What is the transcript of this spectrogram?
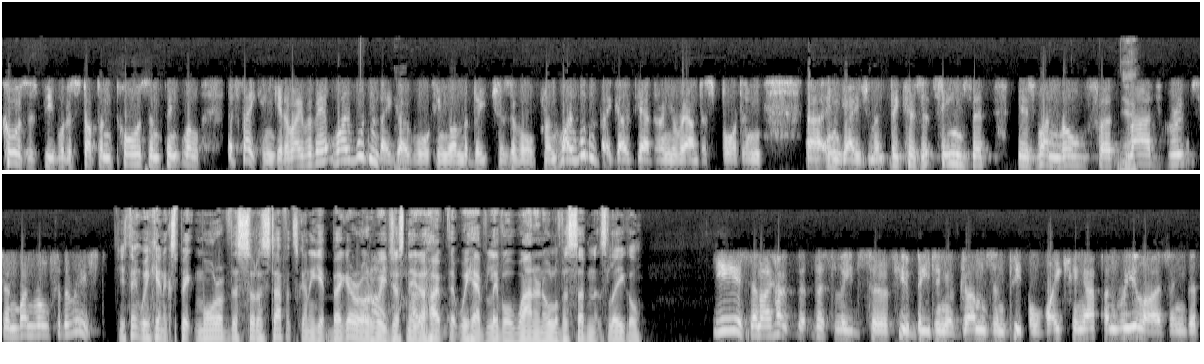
causes people to stop and pause and think, well, if they can get away with that, why wouldn't they go walking on the beaches of Auckland? Why wouldn't they go gathering around a sporting uh, engagement? Because it seems that there's one rule for yeah. large groups and one rule for the rest. Do you think we can expect more of this sort of stuff? It's going to get bigger, or do we just need to hope that we have level one and all of a sudden it's legal? Yes, and I hope that this leads to a few beating of drums and people waking up and realizing that,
